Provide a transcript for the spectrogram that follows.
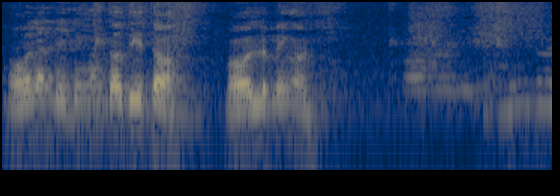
Mawalan lilingon daw dito. Bawal lumingon. Ang level mo na. Level mo.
